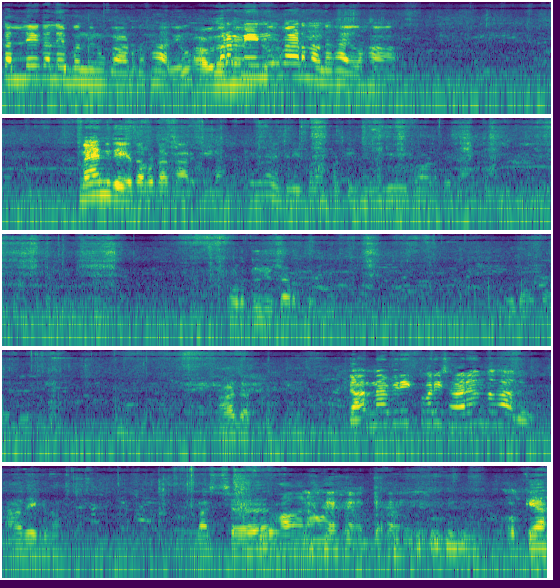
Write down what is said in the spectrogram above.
ਕੱਲੇ ਕੱਲੇ ਬੰਦੇ ਨੂੰ ਕਾਰਡ ਦਿਖਾ ਦਿਓ ਪਰ ਮੈਨੂੰ ਕਾਰਡ ਨਾ ਦਿਖਾਇਓ ਹਾਂ। ਮੈਂ ਨਹੀਂ ਦੇਖਦਾ ਤੁਹਾਡਾ ਕਾਰਡ ਕਿਹੜਾ। ਕਿਹੜਾ ਤੇਰੀ ਪ੍ਰਾਪਰਟੀ ਹੈ ਜੀ ਕਾਰਡ ਤੇ ਉਰਦੂ ਚ ਕਰ ਆ ਜਾ। ਜਾਨਾ ਵੀਰੇ ਇੱਕ ਵਾਰੀ ਸਾਰਿਆਂ ਨੂੰ ਦਿਖਾ ਦਿਓ। ਆ ਦੇਖਦਾ। ਬਸ ਓਕੇ ਆ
